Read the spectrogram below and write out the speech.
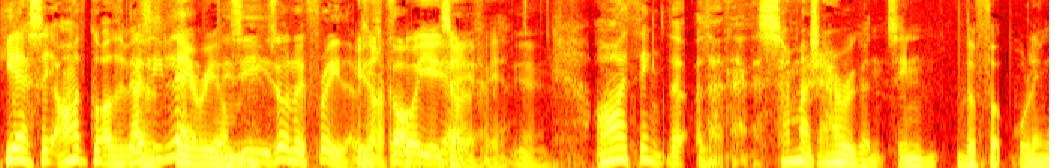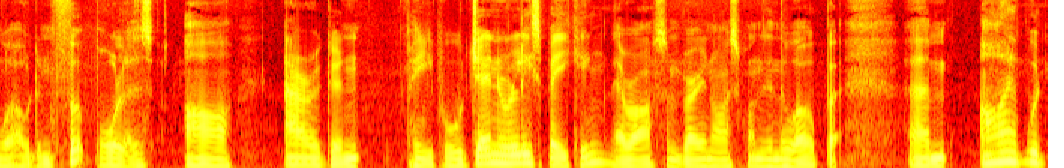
Yeah, see, I've got a bit Has of he theory left? on. Is he, he's on a free though. He's on a- gone. well, yeah, he's yeah, on a free, Yeah. I think that that- there's so much arrogance in the footballing world, and footballers are arrogant people. Generally speaking, there are some very nice ones in the world, but um, I would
